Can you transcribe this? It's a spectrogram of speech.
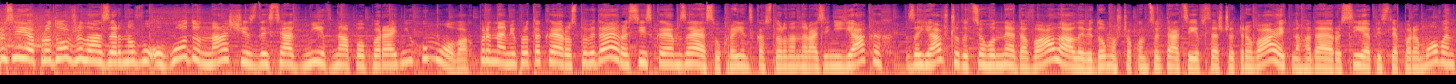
Росія продовжила зернову угоду на 60 днів на попередніх умовах. Принаймні про таке розповідає російська МЗС. Українська сторона наразі ніяких заяв щодо цього не давала, але відомо, що консультації все ще тривають. Нагадаю, Росія після перемовин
